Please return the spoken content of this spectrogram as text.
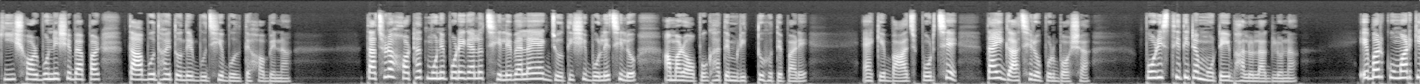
কী সর্বনেশে ব্যাপার, তা বোধহয় তোদের বুঝিয়ে বলতে হবে না। তাছাড়া হঠাৎ মনে পড়ে গেল, ছেলেবেলায় এক জ্যোতিষী বলেছিল, আমার অপঘাতে মৃত্যু হতে পারে। একে বাজ পড়ছে, তাই গাছের ওপর বসা। পরিস্থিতিটা মোটেই ভালো লাগল না। এবার কুমারকে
